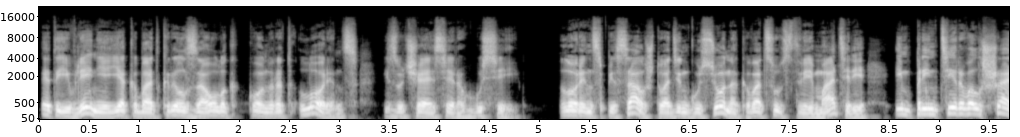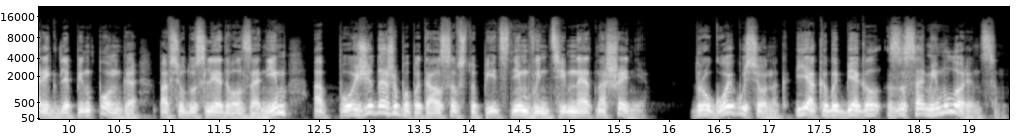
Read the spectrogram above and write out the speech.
Это явление якобы открыл зоолог Конрад Лоренц, изучая серых гусей. Лоренц писал, что один гусенок в отсутствии матери импринтировал шарик для пинг-понга, повсюду следовал за ним, а позже даже попытался вступить с ним в интимные отношения. Другой гусенок якобы бегал за самим Лоренцем.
